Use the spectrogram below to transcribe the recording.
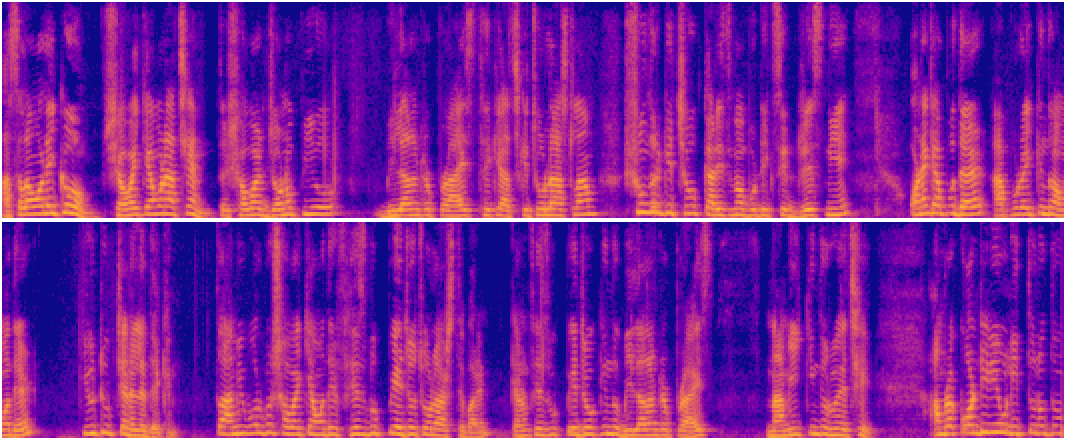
আসসালামু আলাইকুম। সবাই কেমন আছেন? তো সবার জনপ্রিয় বিলাল এন্টারপ্রাইজ থেকে আজকে চলে আসলাম সুন্দর কিছু কারিজমা বুটিক্সের ড্রেস নিয়ে। অনেক আপুদের, আপুরাই কিন্তু আমাদের ইউটিউব চ্যানেলে দেখেন। তো আমি বলব সবাইকে আমাদের ফেসবুক পেজও চলে আসতে পারেন। কারণ ফেসবুক পেজও কিন্তু বিলাল এন্টারপ্রাইজ নামেই কিন্তু রয়েছে। আমরা কন্টিনিউ নিত্য নতুন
